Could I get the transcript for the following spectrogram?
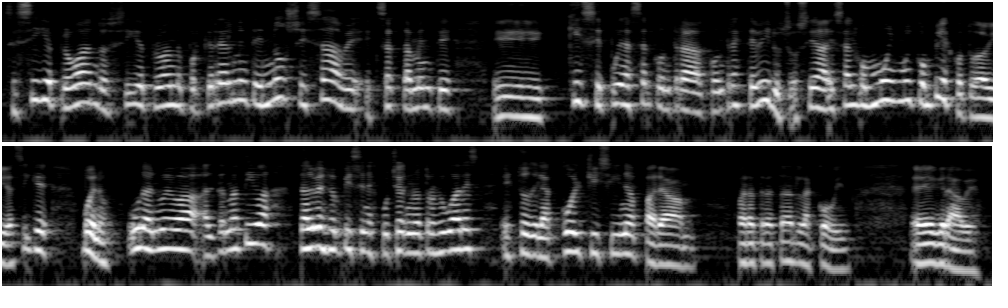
se sigue probando, se sigue probando, porque realmente no se sabe exactamente eh, qué se puede hacer contra, contra este virus. O sea, es algo muy, muy complejo todavía. Así que, bueno, una nueva alternativa. Tal vez lo empiecen a escuchar en otros lugares, esto de la colchicina para, para tratar la COVID eh, grave.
